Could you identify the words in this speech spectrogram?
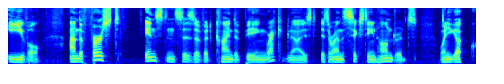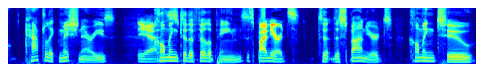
evil. And the first instances of it kind of being recognized is around the 1600s when you got Catholic missionaries coming to the Philippines, The Spaniards. to the Spaniards coming to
